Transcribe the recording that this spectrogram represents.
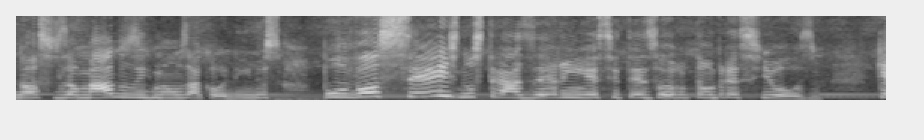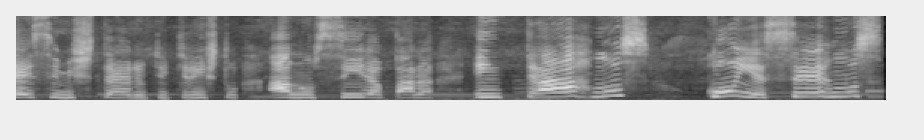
nossos amados irmãos acolhidos, por vocês nos trazerem esse tesouro tão precioso, que é esse mistério que Cristo anuncia para entrarmos, conhecermos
